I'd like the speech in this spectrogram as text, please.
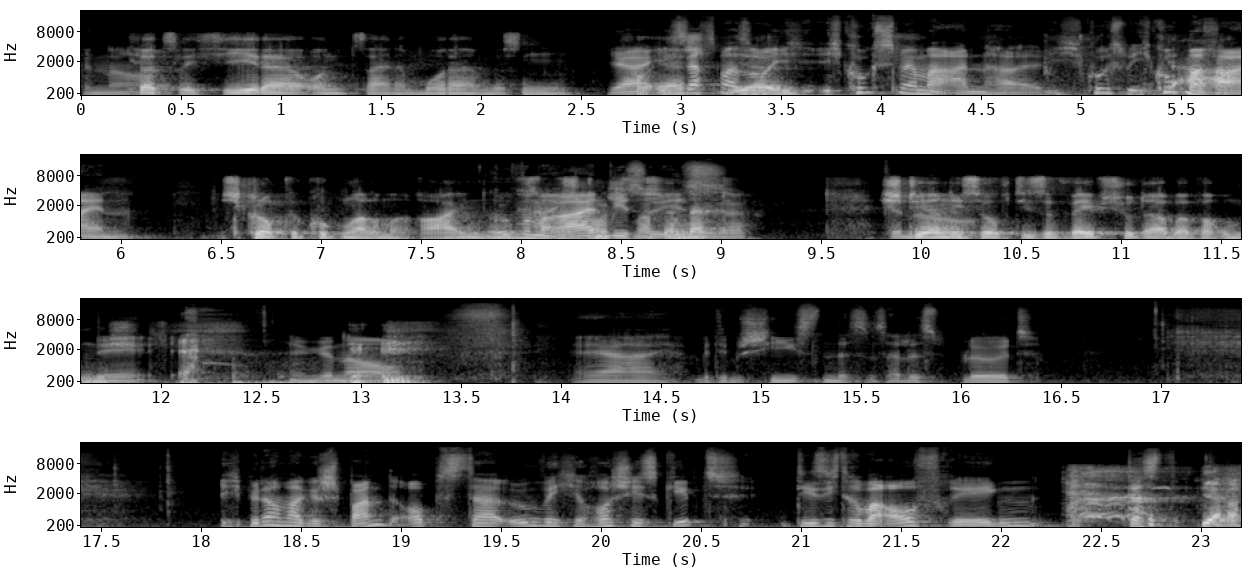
Genau. plötzlich jeder und seine Mutter müssen Ja, ich sag's mal so, ich, ich guck's mir mal an halt. Ich, guck's, ich guck Ja. mal rein. Ich glaube, wir gucken alle mal rein. Ne? Gucken wir mal rein, wie es so ist. nett. Ich stehe ja Genau. nicht so auf diese Wave-Shooter, aber warum Nee, nicht? genau. Ja, mit dem Schießen, das ist alles blöd. Ich bin auch mal gespannt, ob es da irgendwelche Hoshis gibt, die sich darüber aufregen, dass, Ja.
